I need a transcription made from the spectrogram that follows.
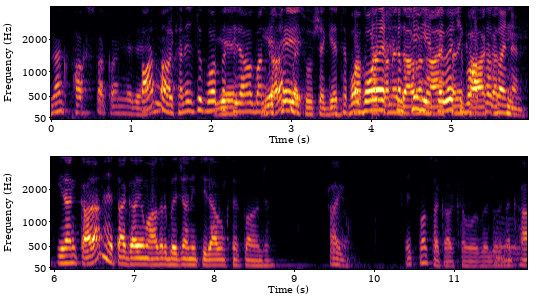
նրանք փախստականներ են։ Պարոն Մարուկյան, ես դուք որպես իրավաբան կարող եք հուշեք, եթե խնդիր դառնան Հայաստանի քաղաքացի, իրանք կարան հետագայում Ադրբեջանից իրավունքներ պահանջեն։ Այո։ Այդ ոնց է կարգավորվել օրինակ հա-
